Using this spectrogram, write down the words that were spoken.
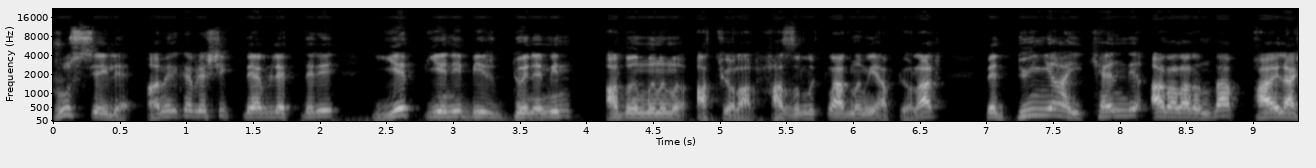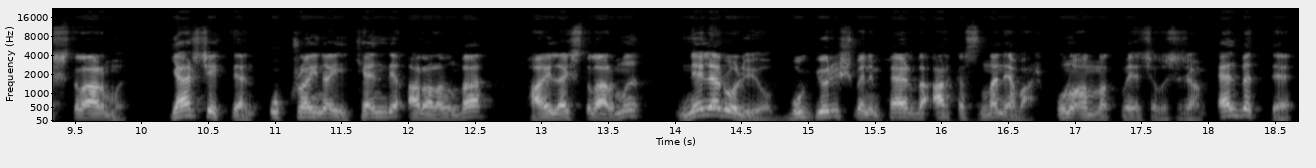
Rusya ile Amerika Birleşik Devletleri yepyeni bir dönemin adımını mı atıyorlar, hazırlıklarını mı yapıyorlar ve dünyayı kendi aralarında paylaştılar mı? Gerçekten Ukrayna'yı kendi aralarında paylaştılar mı? Neler oluyor? Bu görüşmenin perde arkasında ne var? Bunu anlatmaya çalışacağım. Elbette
